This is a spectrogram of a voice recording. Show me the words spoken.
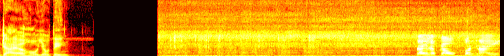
trại ở hồ Dầu Tiếng. Đây là cầu Bến Nảy.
